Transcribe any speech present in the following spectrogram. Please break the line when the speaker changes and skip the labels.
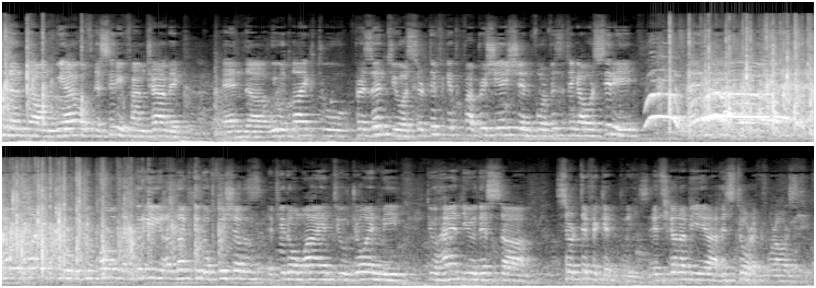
President, on behalf of the city of Hamtramck, and uh, we would like to present you a certificate of appreciation for visiting our city. And, uh, and I would like to, to call the three elected officials, if you don't mind, to join me to hand you this uh, certificate, please. It's going to be uh, historic for our city.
